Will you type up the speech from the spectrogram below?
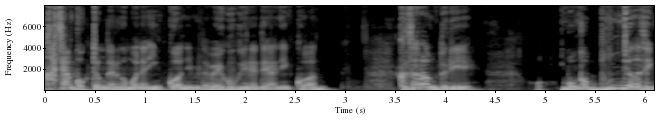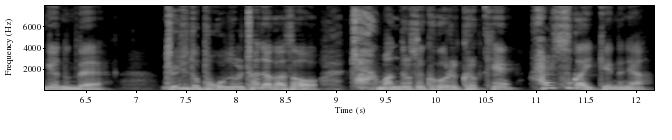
가장 걱정되는 건 뭐냐 인권입니다. 외국인에 대한 인권. 그 사람들이 뭔가 문제가 생겼는데 제주도 보건소를 찾아가서 쫙 만들어서 그거를 그렇게 할 수가 있겠느냐.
